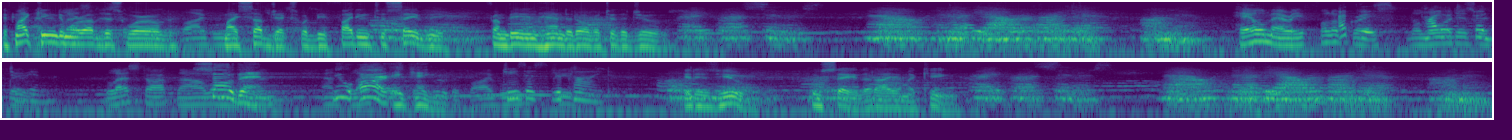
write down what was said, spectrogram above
If my kingdom were of this world, of thy womb, my subjects would be fighting to save me from being handed over to the Jews. Pray for us sinners, now and at the hour of our death. Amen. Hail Mary, full of At grace, this, the Lord is said with to thee. him, Blessed art thou So among then, women, and you are a king. fruit of thy womb, Jesus replied, It is you who say that I am a king. Pray for us sinners, now and at the hour of our death. Amen.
